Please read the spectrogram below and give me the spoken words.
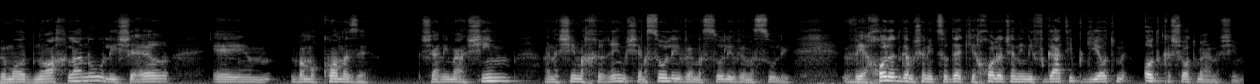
ומאוד נוח לנו להישאר במקום הזה, שאני מאשים אנשים אחרים שהם עשו לי והם עשו לי והם עשו לי. ויכול להיות גם שאני צודק, יכול להיות שאני נפגעתי פגיעות מאוד קשות מאנשים.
